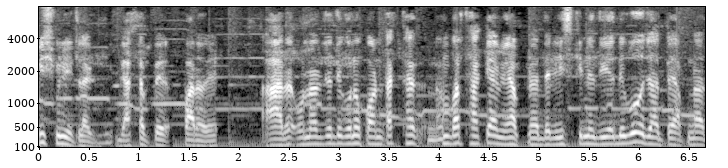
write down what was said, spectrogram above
বিশ মিনিট লাগবে ঘাটটা পার হয়ে। আর ওনার যদি কোনো কন্ট্যাক্ট নাম্বার থাকে আমি আপনাদের স্ক্রিনে দিয়ে দেবো যাতে আপনার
